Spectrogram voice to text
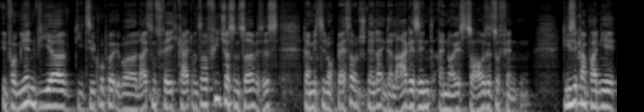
informieren wir die Zielgruppe über Leistungsfähigkeit unserer Features und Services, damit sie noch besser und schneller in der Lage sind, ein neues Zuhause zu finden. Diese Kampagne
